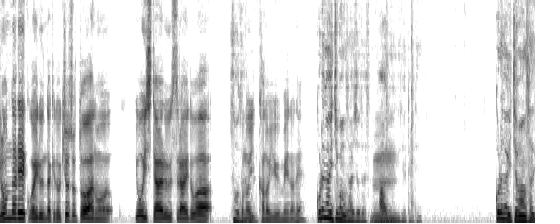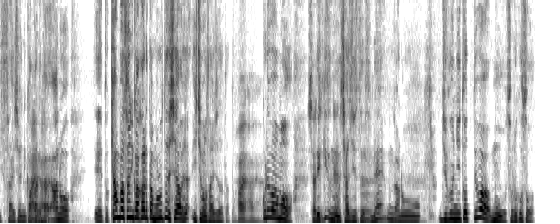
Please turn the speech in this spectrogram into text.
ろんな玲子がいるんだけど今日ちょっとあの用意してあるスライドはこのかの有名なね。これが一番最初ですね、うん。あこれが一番最最初に書かれた、はいはい。あの、えー、とキャンバスに書かれたものとしては一番最初だったと。はいはいはい。これはもう写でき実ねうん。写実ですね、うあの自分にとってはもうそれこそ、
